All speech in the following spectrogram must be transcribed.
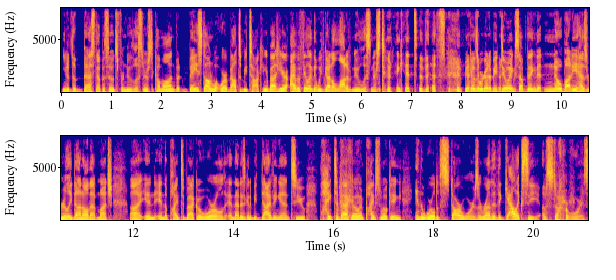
you know the best episodes for new listeners to come on, but based on what we're about to be talking about here, I have a feeling that we've got a lot of new listeners tuning into this because we're going to be doing something that nobody has really done all that much uh, in in the pipe tobacco world, and that is going to be diving into pipe tobacco and pipe smoking in the world of Star Wars, or rather the galaxy of Star Wars.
